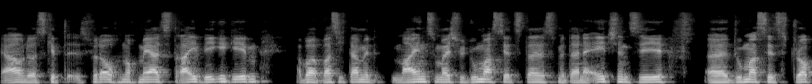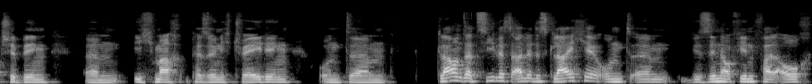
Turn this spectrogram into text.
ja, oder es gibt, es wird auch noch mehr als drei Wege geben. Aber was ich damit meine, zum Beispiel, du machst jetzt das mit deiner Agency, äh, du machst jetzt Dropshipping, ähm, ich mache persönlich Trading und ähm, klar, unser Ziel ist alle das gleiche und ähm, wir sind auf jeden Fall auch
